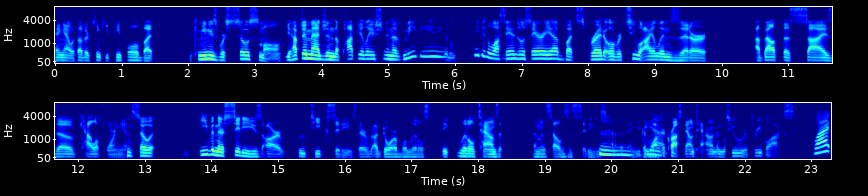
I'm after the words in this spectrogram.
hang out with other kinky people, but the communities were so small. You have to imagine the population of maybe maybe the Los Angeles area, but spread over two islands that are about the size of California. And so even their cities are boutique cities. They're adorable little little towns that themselves as cities kind of a Hmm, thing. You can yeah. walk across downtown in two or three blocks. What?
